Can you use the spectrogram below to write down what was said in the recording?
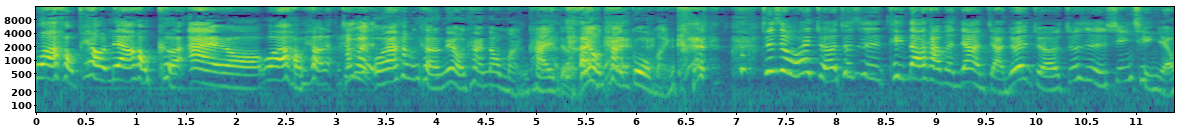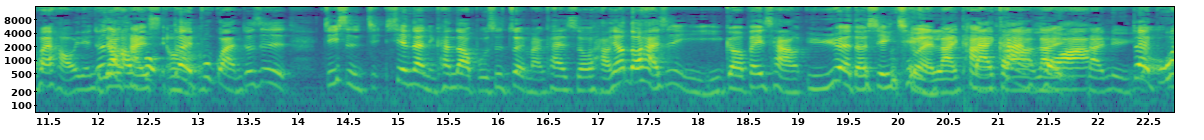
哇，好漂亮，好可爱哦，哇，好漂亮。就是”他们，我他们可能没有看到满开的，没有看过满开。就是我会觉得，就是听到他们这样讲，就会觉得就是心情也会好一点，就是好开心。对，不管就是。即使现在你看到不是最满开的时候，好像都还是以一个非常愉悦的心情对来看来看花来，来旅游，对，不会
